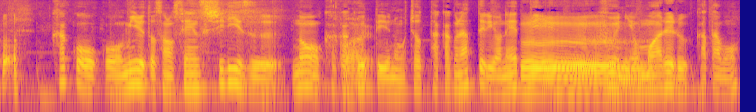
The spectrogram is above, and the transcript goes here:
過去をこう見るとそのセンスシリーズの価格っていうのもちょっと高くなってるよねっていうふうに思われる方も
